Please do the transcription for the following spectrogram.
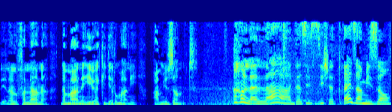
linalofanana na maana hiyo ya kijerumani amusant. Oh la la, das ist sicher très amusant.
